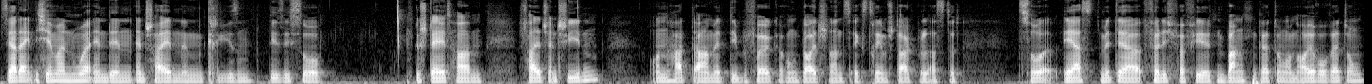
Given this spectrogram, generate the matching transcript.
Sie hat eigentlich immer nur in den entscheidenden Krisen, die sich so gestellt haben, falsch entschieden und hat damit die Bevölkerung Deutschlands extrem stark belastet. Zuerst mit der völlig verfehlten Bankenrettung und Euro-Rettung,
